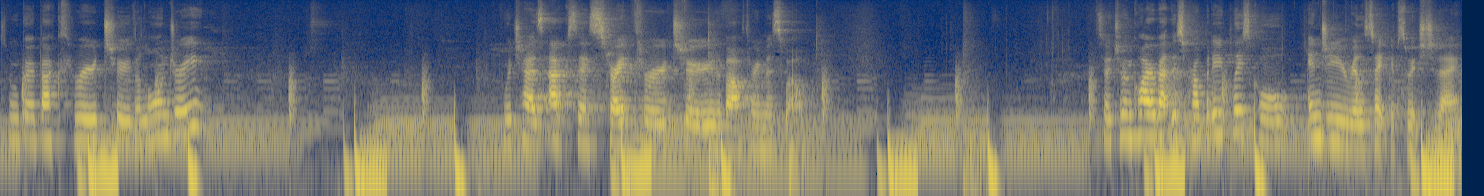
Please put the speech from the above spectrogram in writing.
So we'll go back through to the laundry, which has access straight through to the bathroom as well. So to inquire about this property, please call NGU Real Estate Ipswich today.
